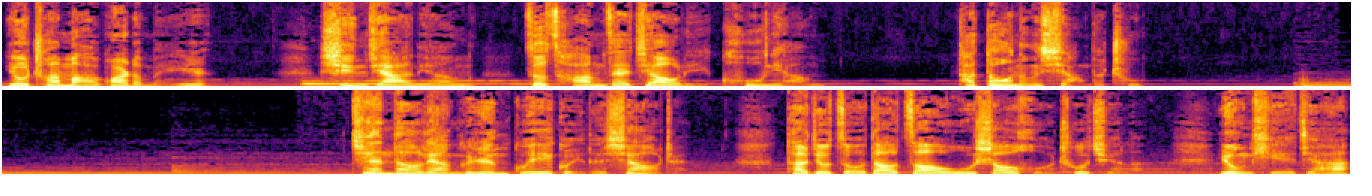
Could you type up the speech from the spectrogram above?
有穿马褂的媒人，新嫁娘则藏在轿里哭娘，他都能想得出。见到两个人鬼鬼的笑着，他就走到灶屋烧火处去了，用铁夹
